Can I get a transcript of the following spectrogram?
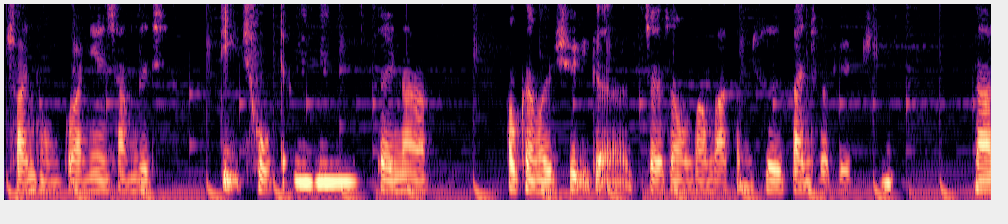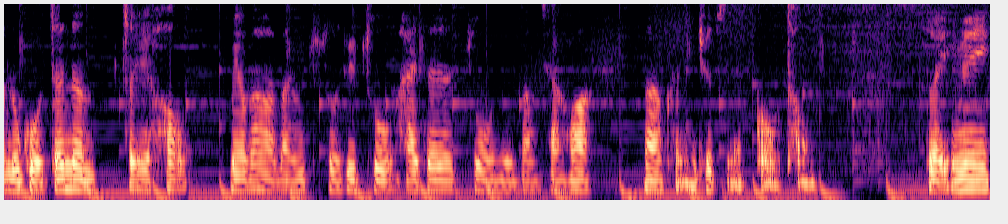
传统观念上是抵触的，嗯哼，对，那我可能会取一个折中的方法，可能就是搬出去住。那如果真的最后没有办法搬出去住，还是住女方家的话，那可能就只能沟通。对，因为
